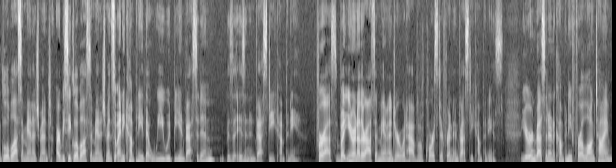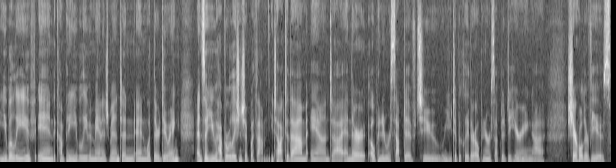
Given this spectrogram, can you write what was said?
Global Asset Management, RBC Global Asset Management. So any company that we would be invested in is, is an investee company. For us. But you know, another asset manager would have, of course, different investee companies. You're invested in a company for a long time. You believe in the company, you believe in management and, and what they're doing, and so you have a relationship with them. You talk to them, and uh, and they're open and receptive to. You, Typically, they're open and receptive to hearing uh, shareholder views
